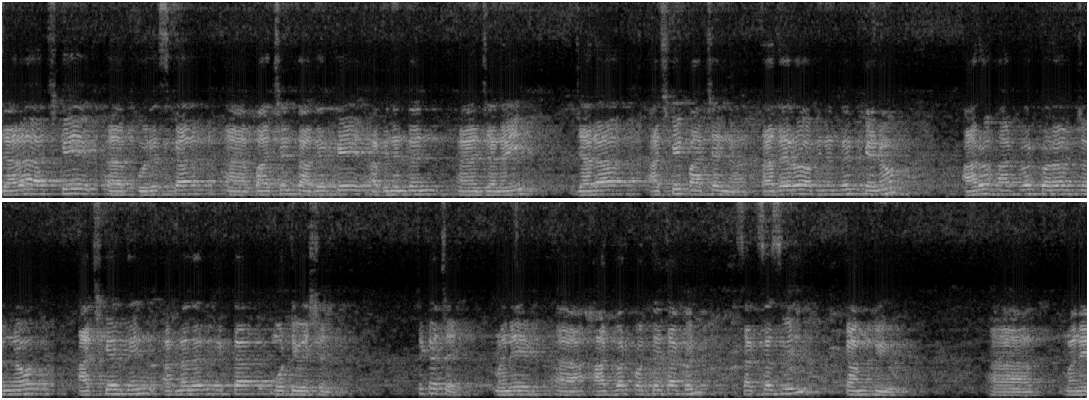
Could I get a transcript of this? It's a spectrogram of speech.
যারা আজকে পুরস্কার পাচ্ছেন তাদেরকে অভিনন্দন জানাই। যারা আজকে পাচ্ছে না, তাদেরও অভিনন্দন। কেন? আরও হার্ডওয়ার্ক করার জন্য আজকের দিন আপনাদের একটা মোটিভেশন ঠিক আছে? মানে হার্ডওয়ার্ক করতে থাকুন success will come to you মানে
